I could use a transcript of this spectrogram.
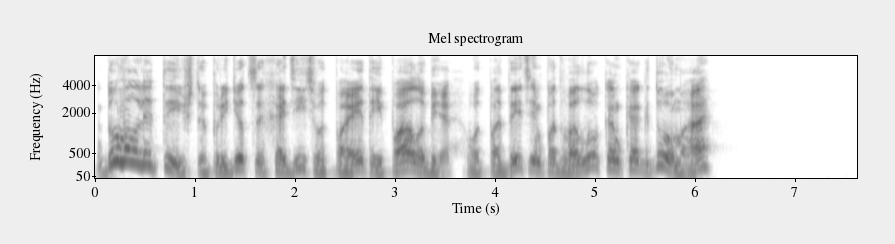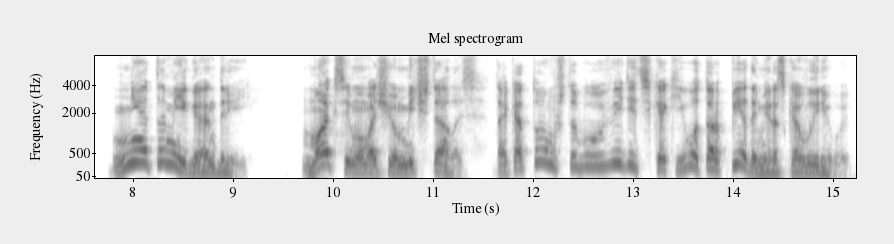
Думал ли ты, что придется ходить вот по этой палубе, вот под этим подволоком, как дома, а? Нет, амиго, Андрей. Максимум, о чем мечталось, так о том, чтобы увидеть, как его торпедами расковыривают.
